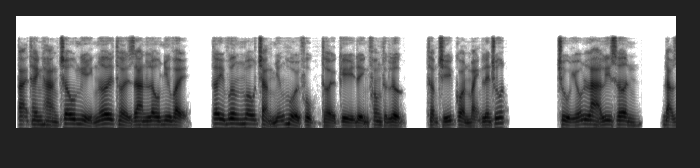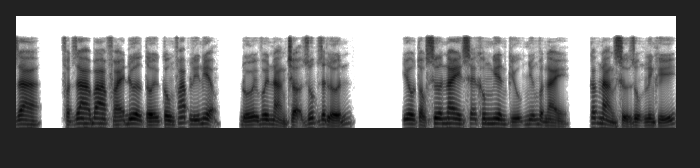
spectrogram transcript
Tại thành hàng châu nghỉ ngơi thời gian lâu như vậy, tây vương mẫu chẳng những hồi phục thời kỳ đỉnh phong thực lực, thậm chí còn mạnh lên chút. Chủ yếu là ly sơn, đạo gia, phật gia ba phái đưa tới công pháp lý niệm, đối với nàng trợ giúp rất lớn. Yêu tộc xưa nay sẽ không nghiên cứu những vật này, các nàng sử dụng linh khí,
